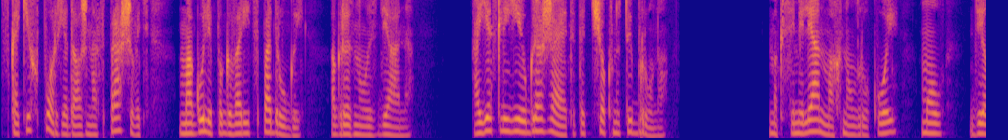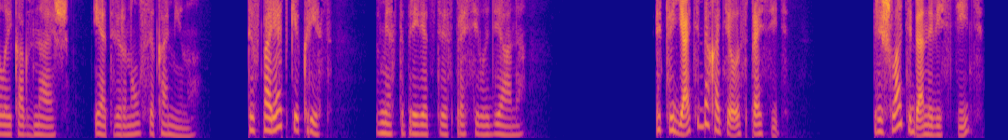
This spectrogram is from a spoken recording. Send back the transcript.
«С каких пор я должна спрашивать, могу ли поговорить с подругой?» — огрызнулась Диана. «А если ей угрожает этот чокнутый Бруно?» Максимилиан махнул рукой, мол, делай, как знаешь, и отвернулся к камину. «Ты в порядке, Крис?» — вместо приветствия спросила Диана. «Это я тебя хотела спросить. Пришла тебя навестить,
